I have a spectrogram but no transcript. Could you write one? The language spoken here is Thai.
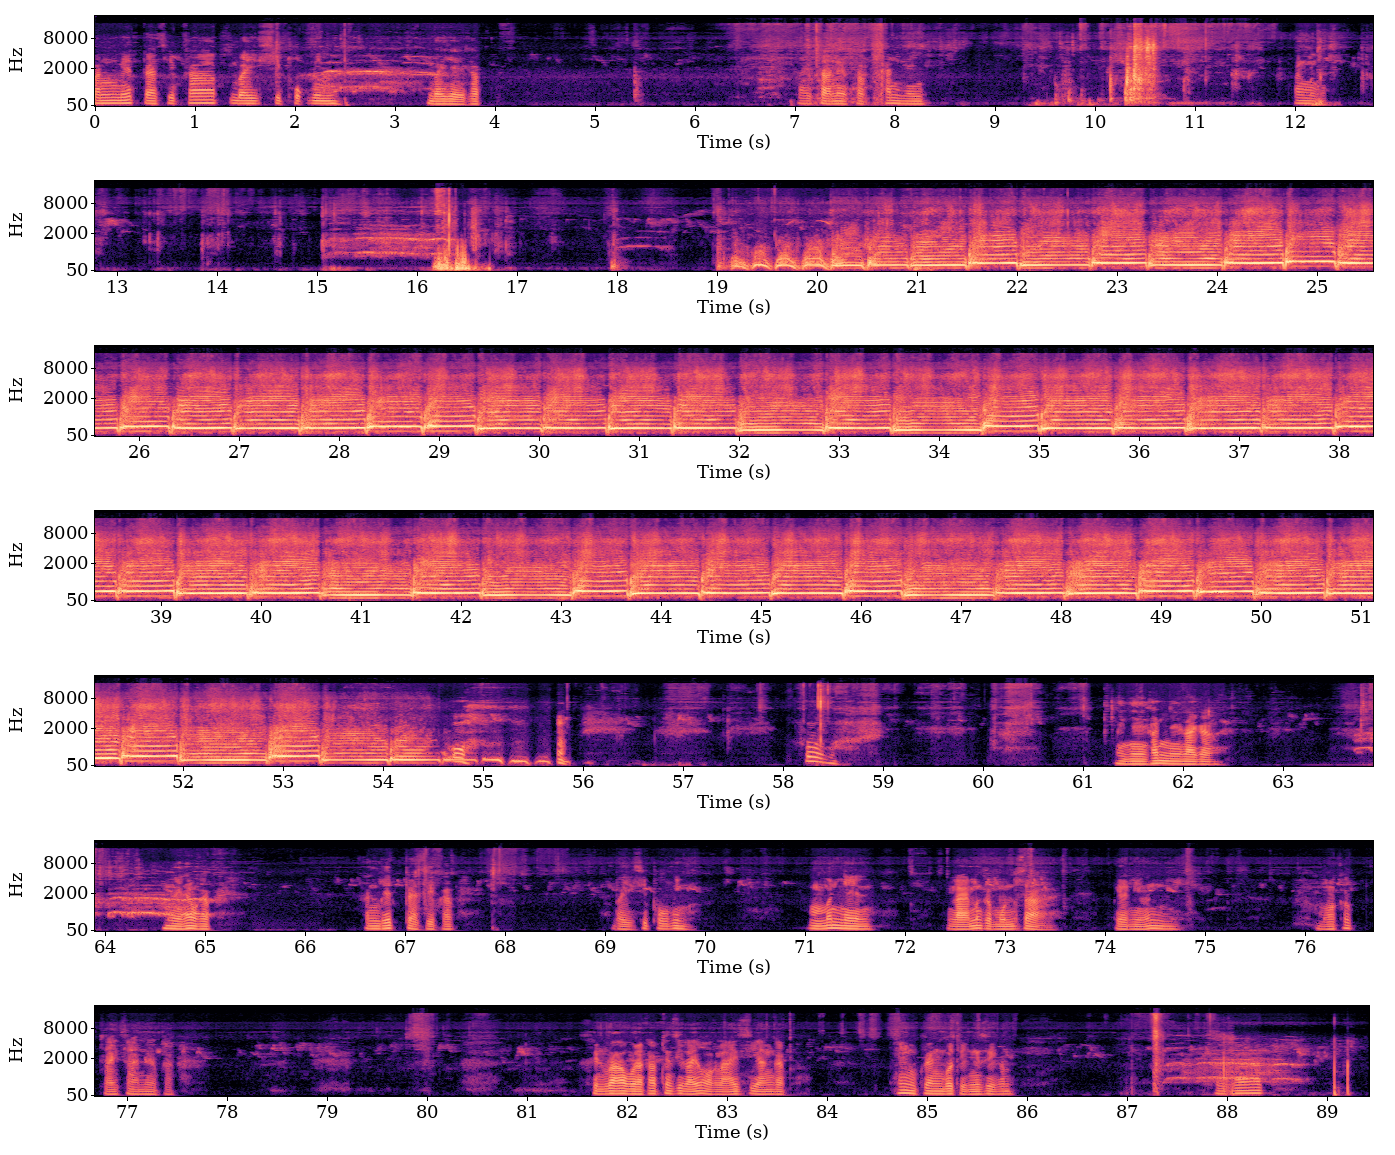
คันเม็ดแปดสิบครับ ใบสิบหกมิลใบใหญ่ครับสายสารเนี่ยครับขั้นไงตั้งมือครับ ไม่ไงขั้นไงอะไรกันเมื่อยแล้วครับคันเม็ดแปดสิบครับ ใบสิบหกมิลมันไงหลายมันกับหมุนสาแบบนี้มันหมอก็สายสาเนื้อครับ ขึ้นวาวแล้วครับจังสิไหลออกหลายเสียงครับ แห้งแกรงบ่ถึงสิครับ রাত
